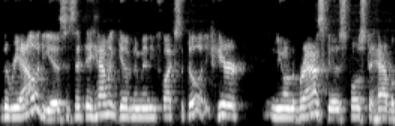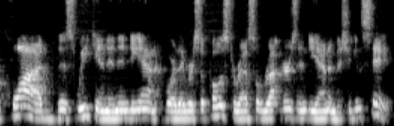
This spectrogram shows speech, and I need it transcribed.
the reality is, is that they haven't given them any flexibility. Here, you know, Nebraska is supposed to have a quad this weekend in Indiana, where they were supposed to wrestle Rutgers, Indiana, Michigan State.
